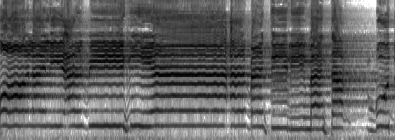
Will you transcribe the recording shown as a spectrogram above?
قال لأبيه يا أبت لم تعبد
